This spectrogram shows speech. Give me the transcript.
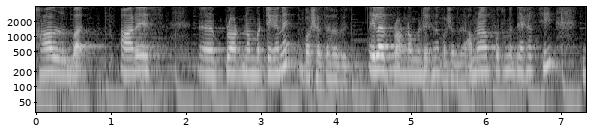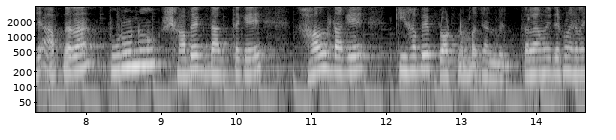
হাল বা আরএস প্লট নাম্বারটি এখানে বসাতে হবে। এলআর প্লট নাম্বারটি এখানে বসাতে হবে। আমরা প্রথমে দেখাচ্ছি যে আপনারা পুরনো সাবেক দাগ থেকে হাল দাগে কীভাবে প্লট নাম্বার জানবেন। তাহলে আমি দেখুন এখানে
